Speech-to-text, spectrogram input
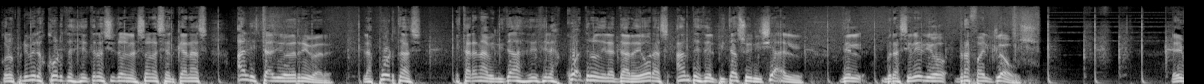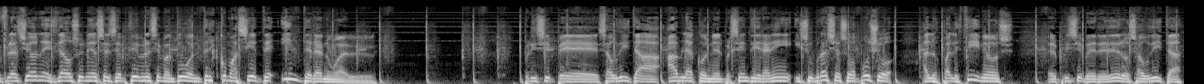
con los primeros cortes de tránsito en las zonas cercanas al estadio de River. Las puertas estarán habilitadas desde las 4 de la tarde, horas antes del pitazo inicial del brasileño Rafael Klaus. La inflación en Estados Unidos en septiembre se mantuvo en 3,7 interanual príncipe saudita habla con el presidente iraní y subraya su apoyo a los palestinos. El príncipe heredero saudita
